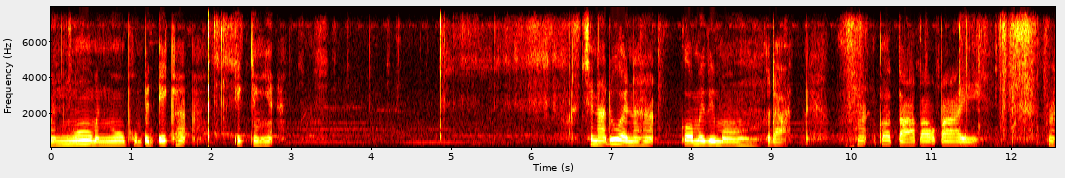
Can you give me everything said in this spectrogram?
มันโง่ มันโง่ ผมเป็น X ฮะ X อย่างเงี้ยชนะด้วยนะฮะ ก็ไม่ได้มองกระดาษฮะก็ตาเปล่าไปมา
